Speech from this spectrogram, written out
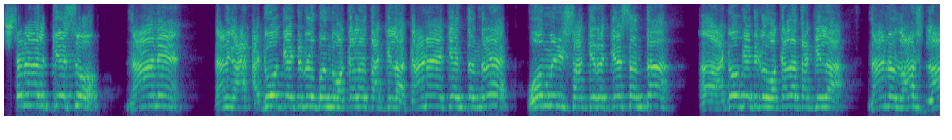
ಇಷ್ಟನಾಲ್ ಕೇಸು. ನಾನೇ ನನಗೆ ಅಡ್ವೊಕೇಟ್ಗಳು ಬಂದು ವಕಾಲತ್ ಹಾಕಿಲ್ಲ. ಕಾರಣ ಯಾಕೆ ಅಂತಂದ್ರೆ ಹೋಮ್ ಮಿನಿಸ್ಟರ್ ಹಾಕಿರೋ ಕೇಸ್ ಅಂತ ಅಡ್ವೊಕೇಟ್ಗಳು ವಕಾಲತ್ ಹಾಕಿಲ್ಲ. ನಾನು ಲಾಸ್ಟ್ ಲಾ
